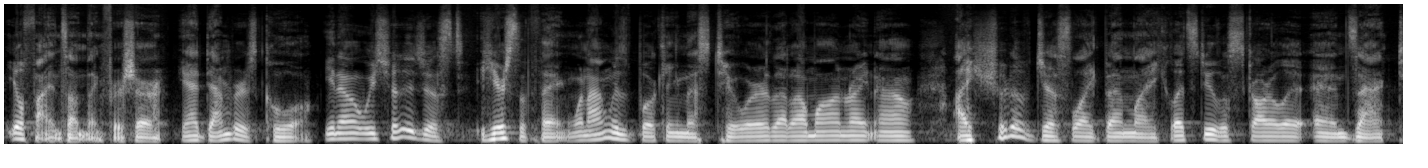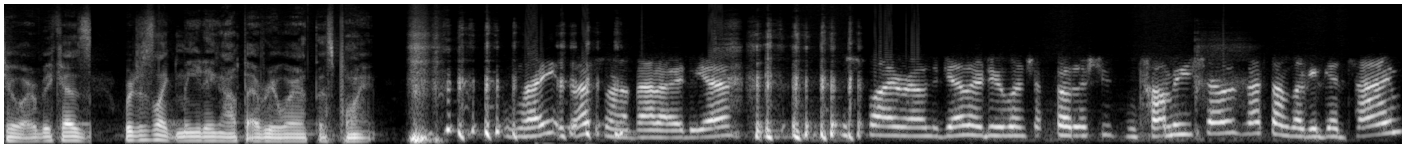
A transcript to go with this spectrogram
you'll find something for sure. Yeah, Denver's cool. You know, we should have just here's the thing. When I was booking this tour that I'm on right now, I should have just like been like, let's do the Scarlet and Zach tour because we're just like meeting up everywhere at this point. Right? That's not a bad idea. Just fly around together, do a bunch of photo shoots and comedy shows. That sounds like a good time.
